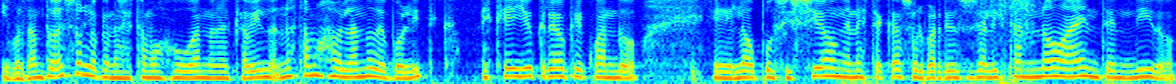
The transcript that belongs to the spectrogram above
Y por tanto eso es lo que nos estamos jugando en el Cabildo. No estamos hablando de política. Es que yo creo que cuando eh, la oposición, en este caso el Partido Socialista, no ha entendido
